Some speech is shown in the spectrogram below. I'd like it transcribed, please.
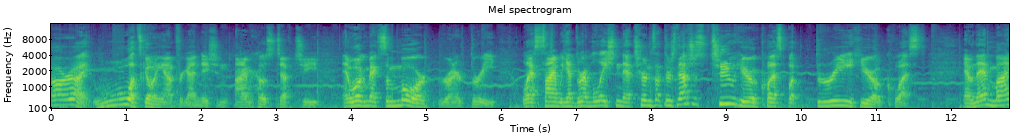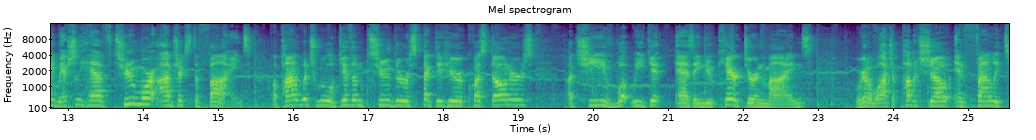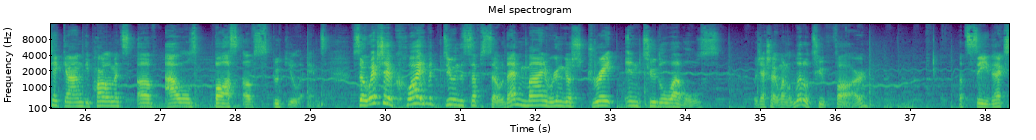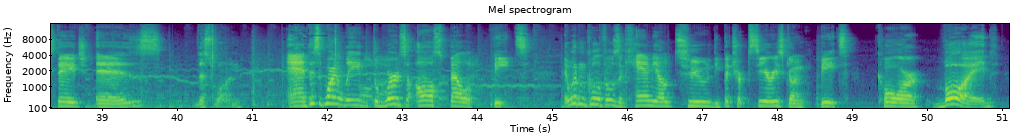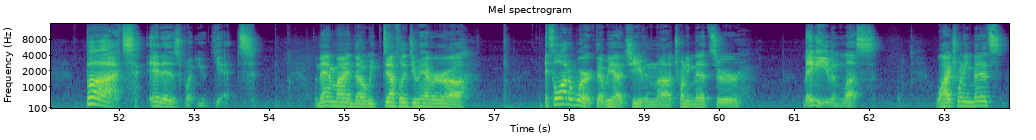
Alright, what's going on, Forgotten Nation? I'm your host, FG, and welcome back to some more Runner 3. Last time we had the revelation that turns out there's not just two hero quests, but three hero quests. And with that in mind, we actually have two more objects to find, upon which we will give them to the respective hero quest owners, achieve what we get as a new character in mind, we're gonna watch a puppet show, and finally take on the Parliaments of Owl's boss of Spooky Lands. So we actually have quite a bit to do in this episode. With that in mind, we're gonna go straight into the levels. Which actually I went a little too far. Let's see, the next stage is this one. And disappointingly, the words all spell beat. It would have been cool if it was a cameo to the Bit series going beat, core, void, but it is what you get. With that in mind, though, we definitely do have our uh, it's a lot of work that we had to achieve in uh, 20 minutes or maybe even less. Why 20 minutes?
